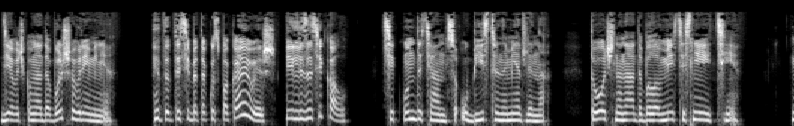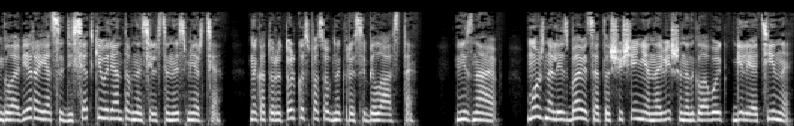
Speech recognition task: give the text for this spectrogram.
Девочкам надо больше времени. Это ты себя так успокаиваешь или засекал?» Секунды тянутся убийственно медленно. Точно надо было вместе с ней идти. В голове роятся десятки вариантов насильственной смерти, на которые только способны крысы-беласты. Не знаю, можно ли избавиться от ощущения нависшей над головой гильотины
